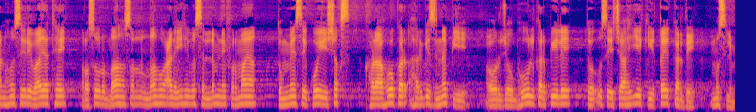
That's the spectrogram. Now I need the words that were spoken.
عنہ سے روایت ہے رسول اللہ صلی اللہ علیہ وسلم نے فرمایا، تم میں سے کوئی شخص کھڑا ہو کر ہرگز نہ پیے اور جو بھول کر پی لے تو اسے چاہیے کہ قے کر دے، مسلم۔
